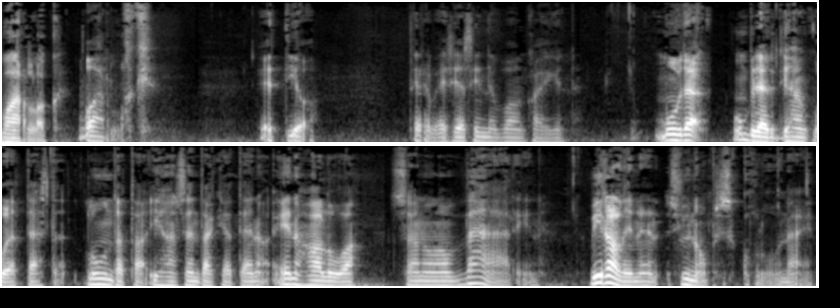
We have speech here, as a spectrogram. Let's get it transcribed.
Warlock. Warlock. Et joo. Terveisiä sinne vaan kaikille. Muuta, mun pitää nyt ihan kuulla tästä luntata ihan sen takia, että en, en halua sanoa väärin. Virallinen synopsis kuuluu näin.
